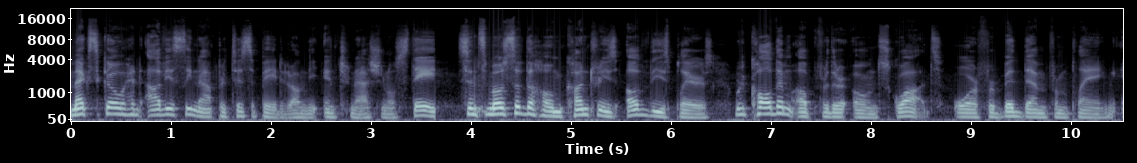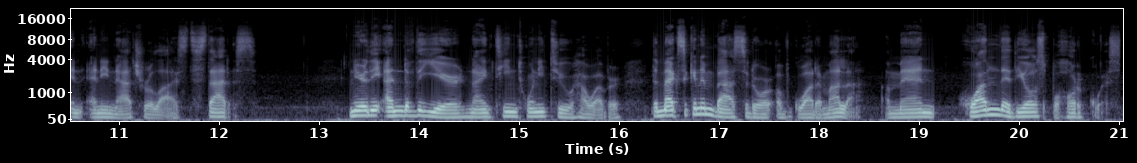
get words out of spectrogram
Mexico had obviously not participated on the international stage, since most of the home countries of these players would call them up for their own squads, or forbid them from playing in any naturalized status. Near the end of the year 1922, however, the Mexican ambassador of Guatemala, a man Juan de Dios Bojorquez,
